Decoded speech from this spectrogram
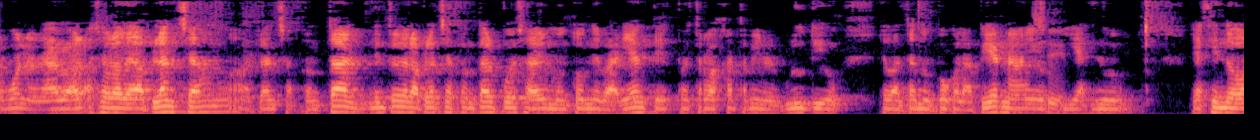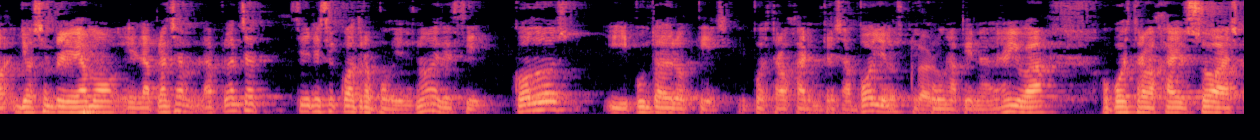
bueno, has hablado de la plancha, ¿no? La plancha frontal. Dentro de la plancha frontal puedes haber un montón de variantes. Puedes trabajar también el glúteo, levantando un poco la pierna y, haciendo, y haciendo, yo siempre le llamo, en la plancha, la plancha tiene ese cuatro apoyos, ¿no? Es decir, codos y punta de los pies. Y puedes trabajar en tres apoyos, con una pierna de arriba, o puedes trabajar el psoas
